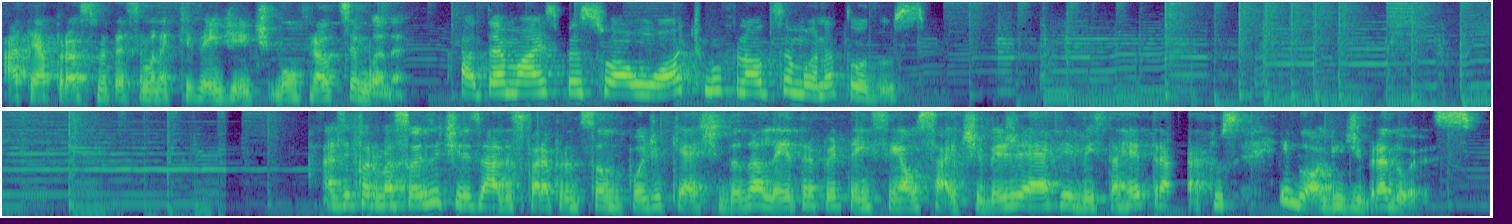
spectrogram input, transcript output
Até a próxima, até semana que vem, gente. Bom final de semana. Até mais, pessoal. Um ótimo final de semana a todos. As informações utilizadas para a produção do podcast Dando a Letra pertencem ao site BGR, revista Retratos e blog de Vibradoras.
